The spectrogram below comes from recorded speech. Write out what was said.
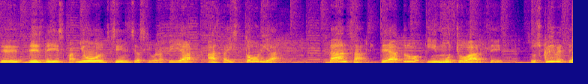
desde español, ciencias, geografía, hasta historia, danza, teatro y mucho arte. Suscríbete,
